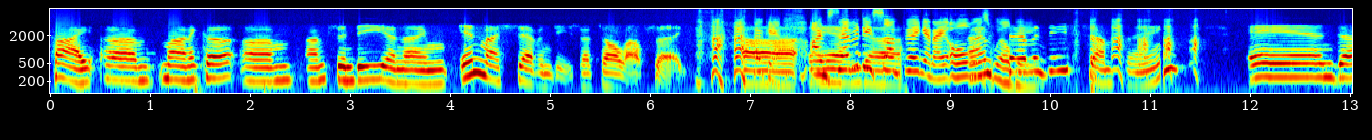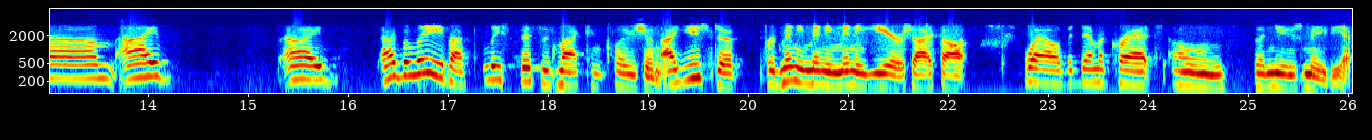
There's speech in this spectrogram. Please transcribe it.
Hi, um, Monica. Um, I'm Cindy, and I'm in my 70s. That's all I'll say. okay. Uh, I'm 70 something, and I always I'm will 70 something, and um, I, I, I believe at least this is my conclusion. I used to, for many, many, many years, I thought, well, the Democrats own the news media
